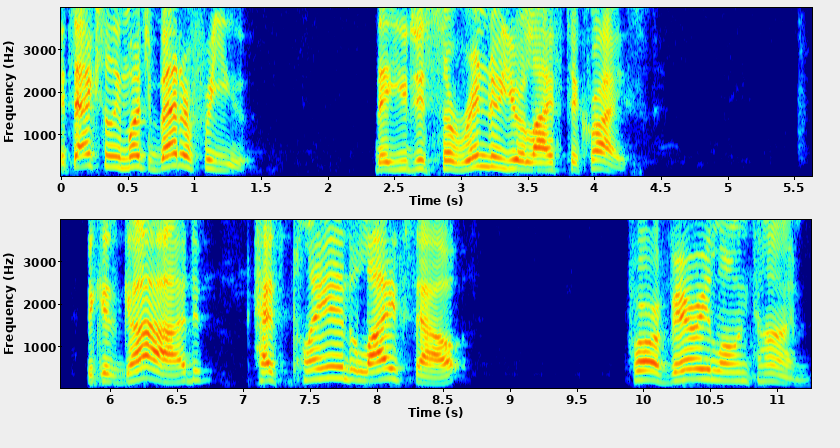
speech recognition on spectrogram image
It's actually much better for you that you just surrender your life to Christ. Because God has planned lives out for a very long time,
